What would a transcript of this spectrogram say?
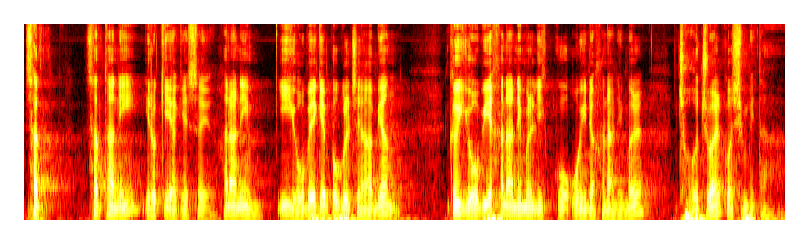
사, 사탄이 이렇게 이야기했어요. 하나님, 이 요백의 복을 제하면 그 욥이 하나님을 잊고 오히려 하나님을 저주할 것입니다.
